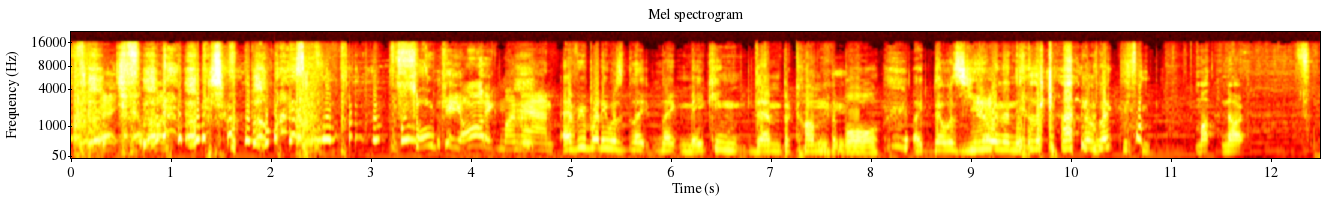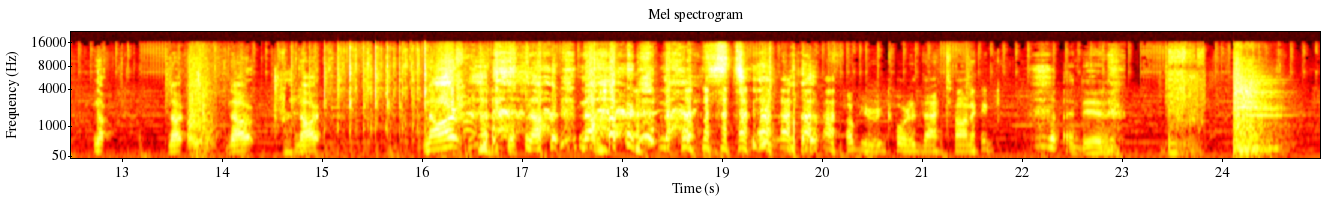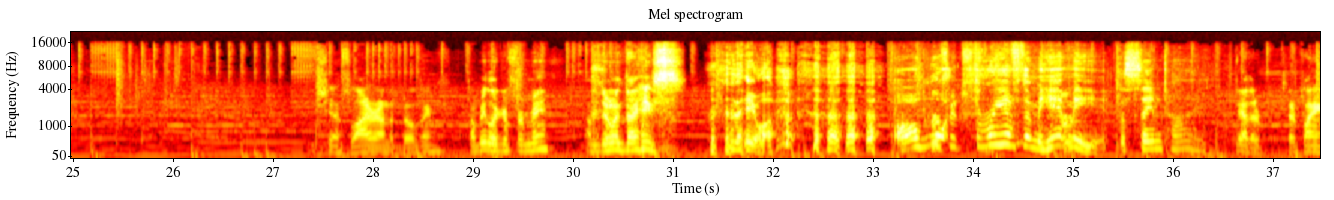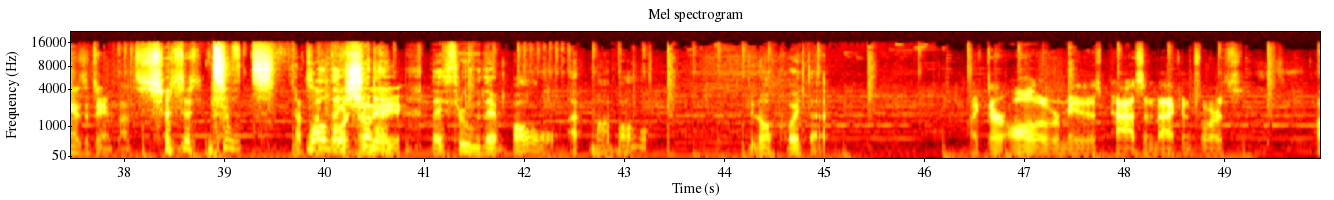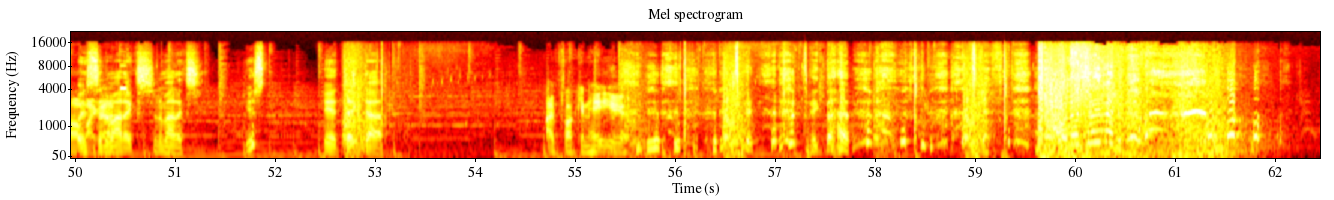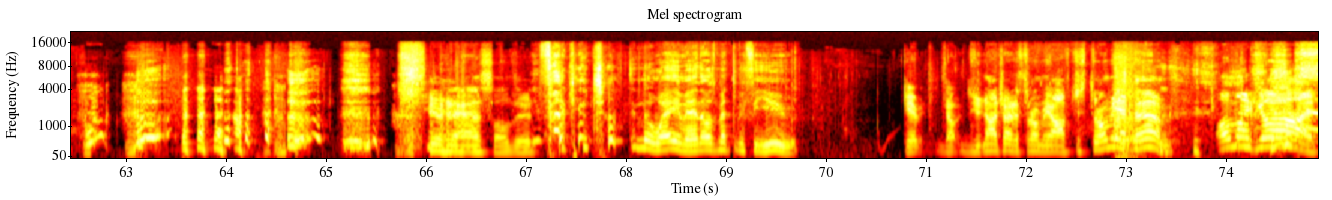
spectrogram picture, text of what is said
Hey, I. Why is everyone putting them- so chaotic, my man. Everybody was like, like making them become the ball. Like there was you Yeah. and then the other guy, and I'm like, fuck. No, no, no, no, no. No, no, no, no, mother- Hope you recorded that, Tonic. I did. Just gonna fly around the building. Don't be looking for me. I'm doing things. there you are. oh, what? Three of them hit me at the same time. Yeah, they're they're playing as a team. That's That's well, they shouldn't. They threw their ball at my ball. Do not quote that. like they're all over me, just passing back and forth. Oh Wait, my god! cinematics, cinematics. Just yeah, take that. I fucking hate you. take that. oh, there's even. You're an asshole, dude. You fucking jumped in the way, man. That was meant to be for you. Give don't do not try to throw me off. Just throw me at them. oh my god!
